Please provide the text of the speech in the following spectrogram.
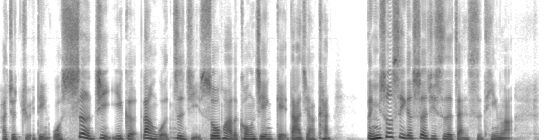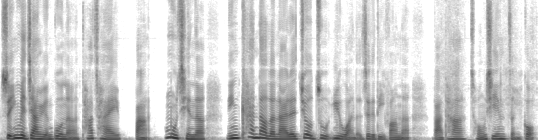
他就决定我设计一个让我自己说话的空间给大家看，等于说是一个设计师的展示厅了。所以因为这样缘故呢，他才把目前呢您看到的来了就住玉碗的这个地方呢，把它重新整构。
